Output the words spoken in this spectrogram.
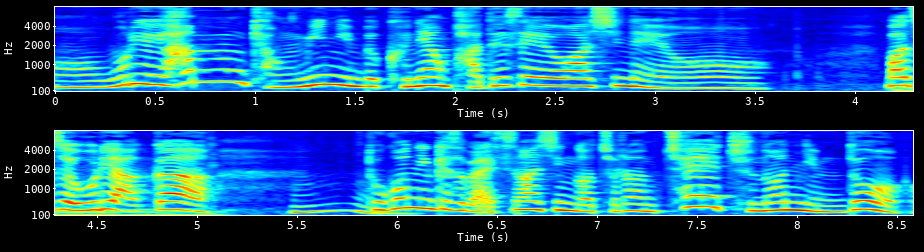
어, 우리 함경미님도 그냥 받으세요 하시네요. 맞아요. 우리 아까 음. 도건님께서 말씀하신 것처럼 최준원님도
